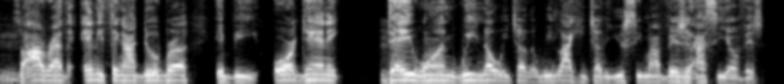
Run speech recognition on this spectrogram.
Mm. So I'd rather anything I do, bruh, it be organic. Mm. Day one, we know each other, we like each other. You see my vision, I see your vision.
